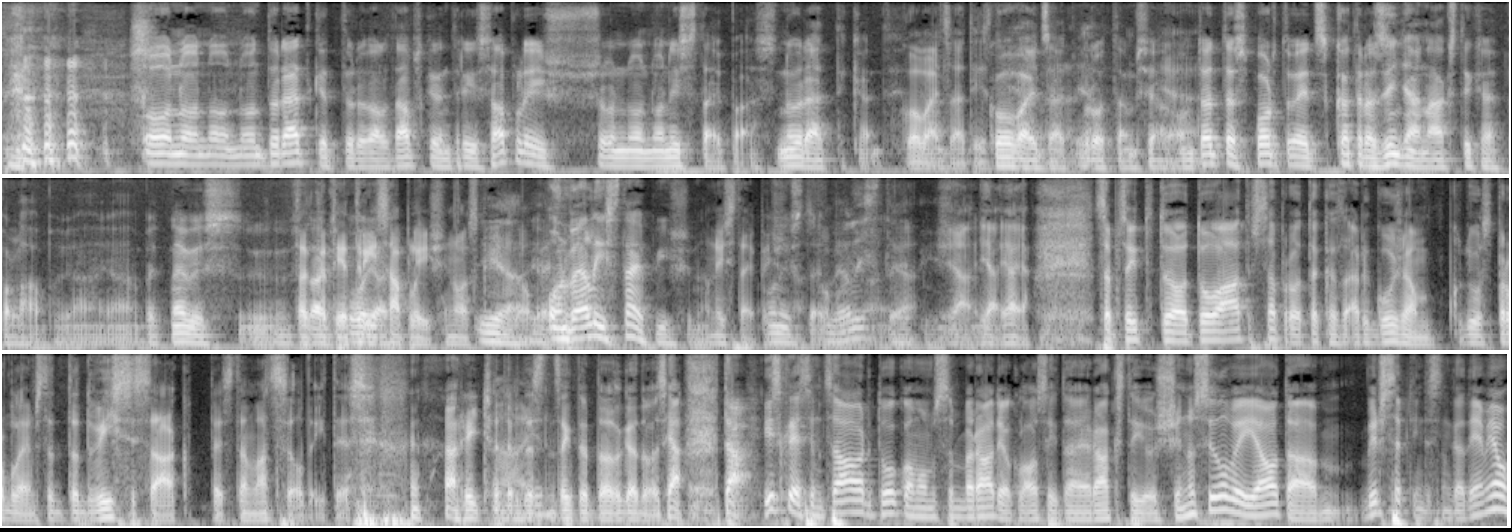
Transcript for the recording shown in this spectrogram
un, un, un, un tur reti, kad tur vēl apskrien trīs aplīšus un, un, un izstaipās. Nu, reti, kad. Ko vajadzētu izdarīt? Ko vajadzētu, jā. protams, jā. jā. Un tad tas sporta veids katrā ziņā nāks tikai pa labu, jā, jā. bet nevis. Tad, kad tie trīs aplīši noskaidro. Un vēl izstaipīšana. Un izstaipīšana. Un izstaipīšana. Vēl izstaipīšana. Jā, jā, jā. jā. Starp citu, to, to ātri saprot, ka ar gužām kļūst problēmas, tad, tad visi sāk pēc tam atsildīties. Arī 44. gados. Jā. Tā, izskriesim cauri to, ko mums radioklausītāji rakstījuši. Nu, Silvija jautā, Um, virs 70 gadiem jau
